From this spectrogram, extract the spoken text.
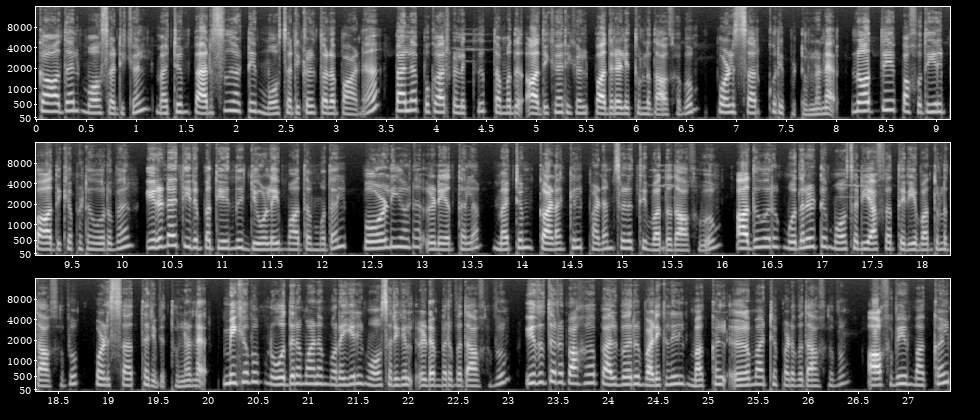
காதல் மோசடிகள் மற்றும் பரிசு அட்டை மோசடிகள் தொடர்பான பல புகார்களுக்கு தமது அதிகாரிகள் தெரிவித்துள்ளதாகவும் போலீசார் குறிப்பிட்டுள்ளனர். நோர்த்தே பகுதியில் பாதிக்கப்பட்ட ஒருவர் இரண்டாயிரத்தி இருபத்தி ஐந்து ஜூலை மாதம் முதல் போலியான இணையதளம் மற்றும் கணக்கில் பணம் செலுத்தி வந்ததாகவும் அது ஒரு முதலீட்டு மோசடியாக தெரியவந்துள்ளதாகவும் போலீசார் தெரிவித்துள்ளனர். மிகவும் நூதனமான முறையில் மோசடிகள் இடம்பெறுவதாகவும் இது தொடர்பாக பல்வேறு வழிகளில் மக்கள் ஏமாற்றப்படுவதாகவும் ஆகவே மக்கள்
